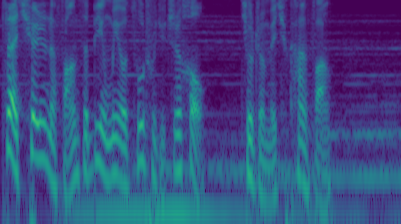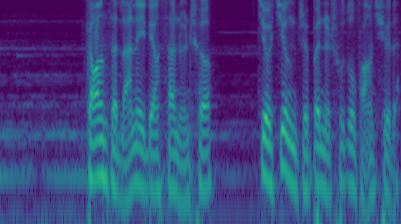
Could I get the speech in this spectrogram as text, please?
在确认了房子并没有租出去之后，就准备去看房。刚子拦了一辆三轮车，就径直奔着出租房去了。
